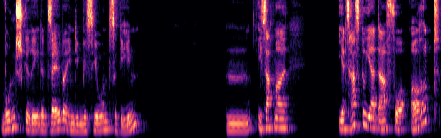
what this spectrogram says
Wunsch geredet, selber in die Mission zu gehen. Hm, ich sag mal, jetzt hast du ja da vor Ort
